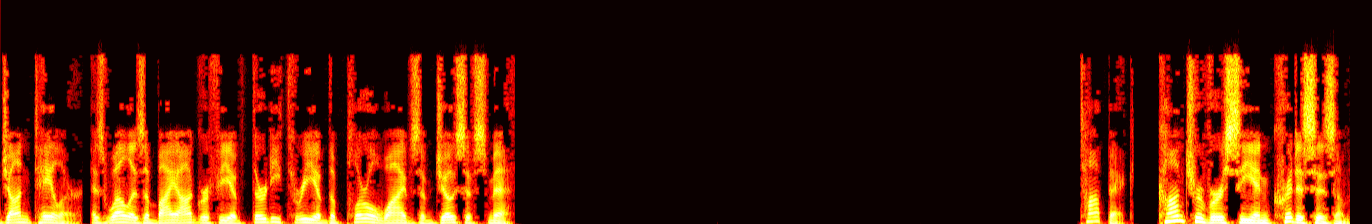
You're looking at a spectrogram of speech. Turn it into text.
John Taylor, as well as a biography of 33 of the plural wives of Joseph Smith. Controversy and criticism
